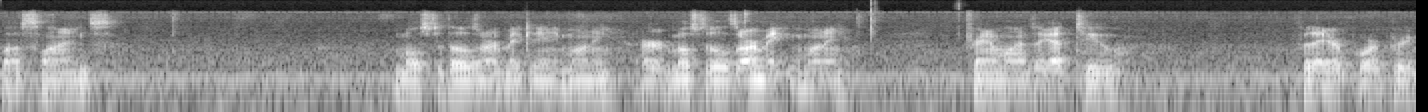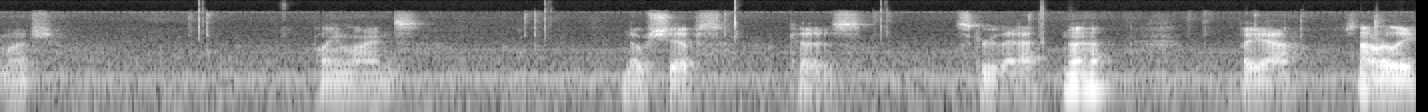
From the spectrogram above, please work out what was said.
Bus lines. Most of those aren't making any money, or most of those are making money. Tram lines, I got two for the airport pretty much. Plane lines, no ships because screw that. but yeah, it's not really,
